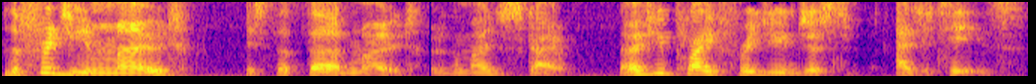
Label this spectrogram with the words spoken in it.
The Phrygian mode is the third mode of the major scale. Now if you play Phrygian just as it is,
